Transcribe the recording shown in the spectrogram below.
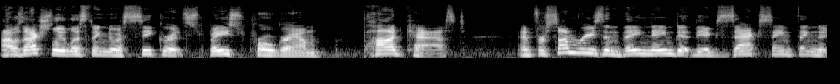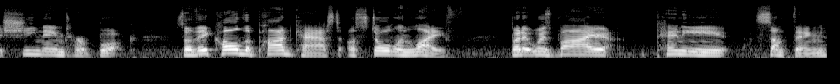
I was actually listening to a secret space program podcast, and for some reason, they named it the exact same thing that she named her book. So they called the podcast A Stolen Life, but it was by Penny something.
